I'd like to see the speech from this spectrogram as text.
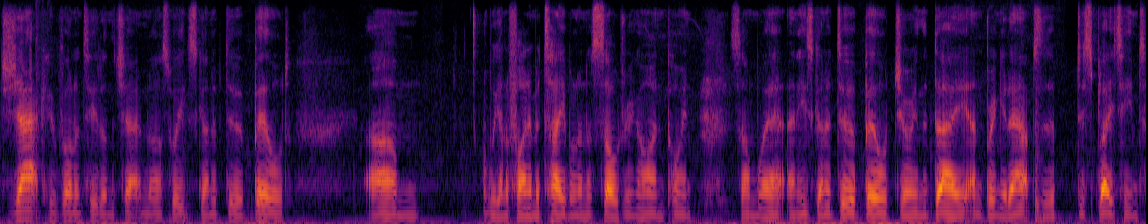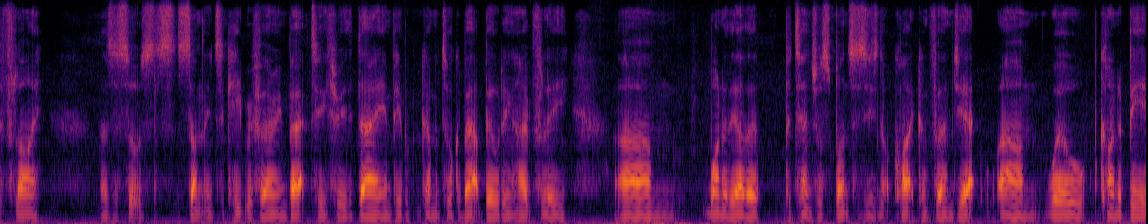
Jack, who volunteered on the chat room last week, is going to do a build. Um, we're going to find him a table and a soldering iron point somewhere, and he's going to do a build during the day and bring it out to the display team to fly as a sort of something to keep referring back to through the day, and people can come and talk about building. Hopefully, um, one of the other potential sponsors who's not quite confirmed yet um, will kind of be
